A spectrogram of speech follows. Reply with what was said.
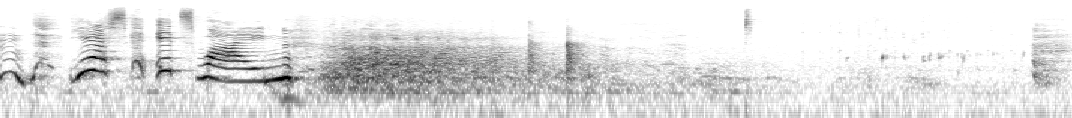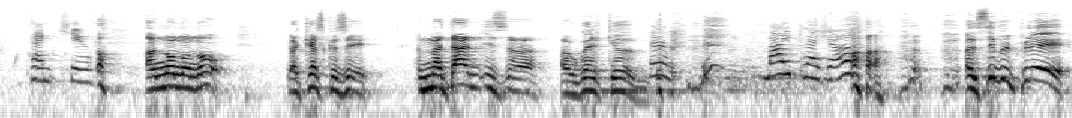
mm, yes, it's wine. Thank you. Oh, ah, non, non, non. Euh, Qu'est-ce que c'est? Madame is uh, uh, welcome. My pleasure. Uh, S'il vous plaît,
